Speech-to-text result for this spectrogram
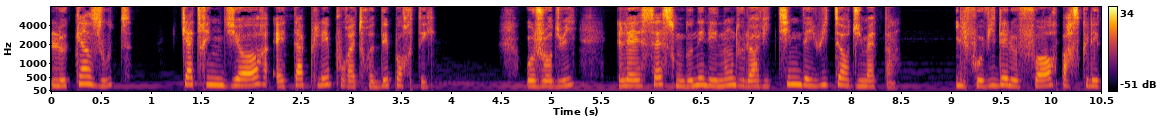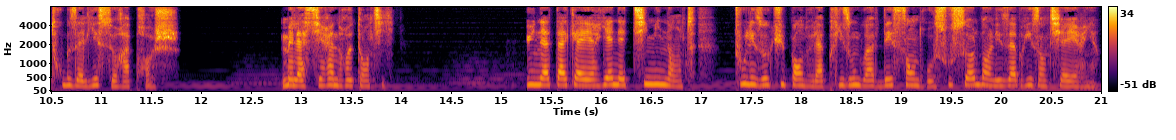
Le 15 août, Catherine Dior est appelée pour être déportée. Aujourd'hui, les SS ont donné les noms de leurs victimes dès 8 heures du matin. Il faut vider le fort parce que les troupes alliées se rapprochent. Mais la sirène retentit. Une attaque aérienne est imminente. Tous les occupants de la prison doivent descendre au sous-sol dans les abris antiaériens.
